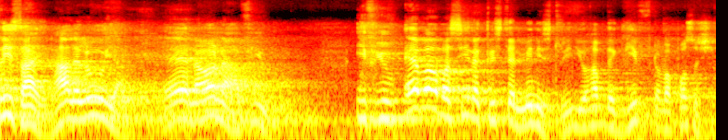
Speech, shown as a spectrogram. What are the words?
this side. Hallelujah. Eh, naona a few. If you've ever overseen a Christian ministry, you have the gift of apostleship.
